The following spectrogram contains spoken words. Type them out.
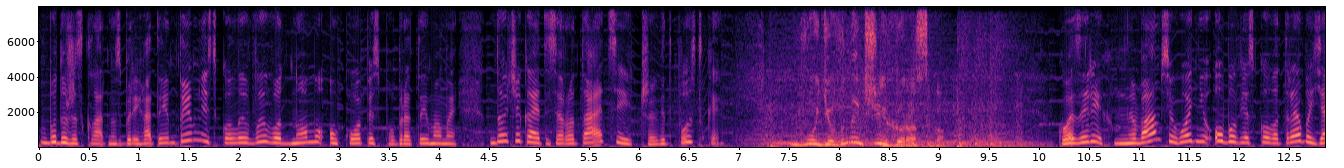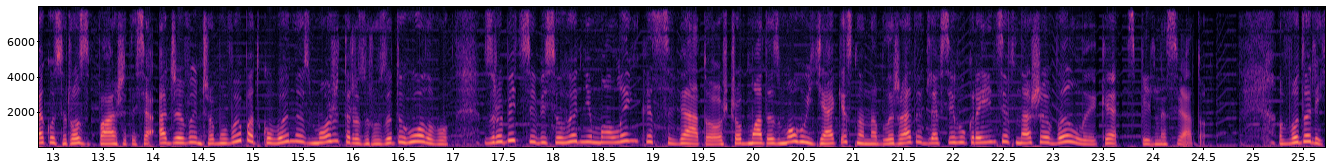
Бо дуже складно зберігати інтимність, коли ви в одному окопі з побратимами. Дочекайтеся ротації чи відпустки. Войовничий гороскоп. Козиріг, вам сьогодні обов'язково треба якось розважитися, адже в іншому випадку ви не зможете розгрузити голову. Зробіть собі сьогодні маленьке свято, щоб мати змогу якісно наближати для всіх українців наше велике спільне свято. Водолій.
